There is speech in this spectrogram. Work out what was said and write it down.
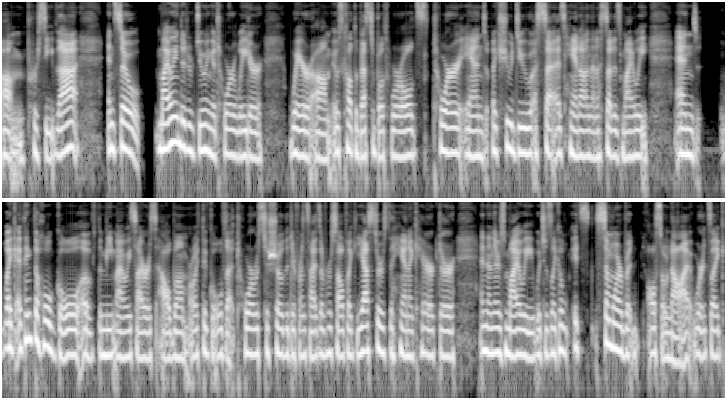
um perceive that. And so Miley ended up doing a tour later where um, it was called the Best of Both Worlds tour, and like she would do a set as Hannah and then a set as Miley, and like I think the whole goal of the Meet Miley Cyrus album or like the goal of that tour was to show the different sides of herself. Like yes, there's the Hannah character and then there's Miley, which is like a it's similar but also not, where it's like,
